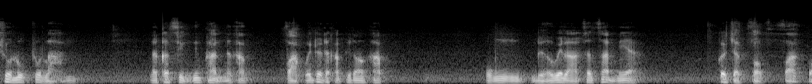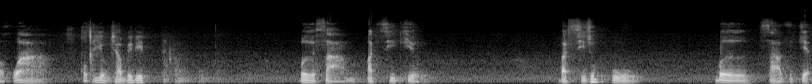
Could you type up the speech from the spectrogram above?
ช่วลูกช่วหลาน แล้วก็สิ่งสำคัญนะครับ ฝากไว้ด้วยนะครับพี่น้องครับคงเหลือเวลาสั้นๆ เนี่ย ก็จะฝากฝากบอกว่าผมนิยมชาวบิดิษเบอร์สามบัตรสีเขียว บัตรสีชมพู เบอร์สามสิบเจ็ด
